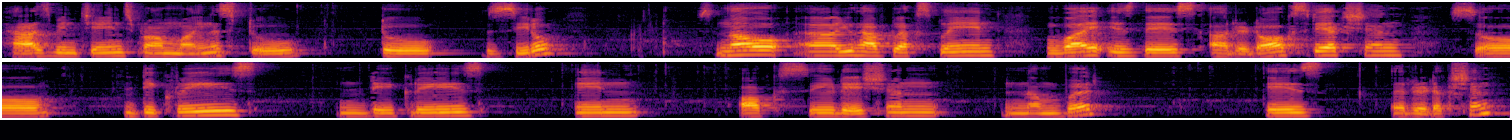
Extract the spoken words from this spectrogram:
has been changed from minus 2 to 0 so now uh, you have to explain why is this a redox reaction? So decrease decrease in oxidation number is a reduction.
